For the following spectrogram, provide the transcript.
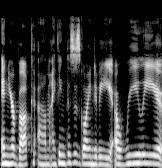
in your book. Um, I think this is going to be a really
